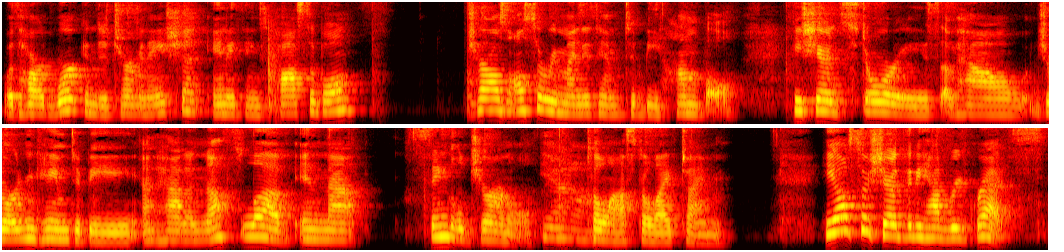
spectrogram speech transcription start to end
With hard work and determination, anything's possible. Charles also reminded him to be humble. He shared stories of how Jordan came to be and had enough love in that single journal Yeah. to last a lifetime. He also shared that he had regrets,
